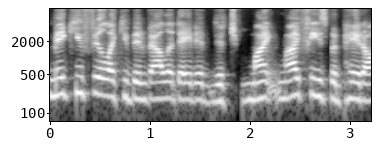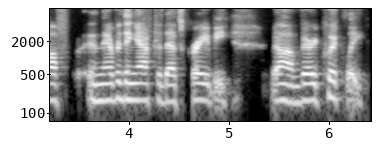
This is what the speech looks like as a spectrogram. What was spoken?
make you feel like you've been validated that my my fee's been paid off and everything after that's gravy um, very quickly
